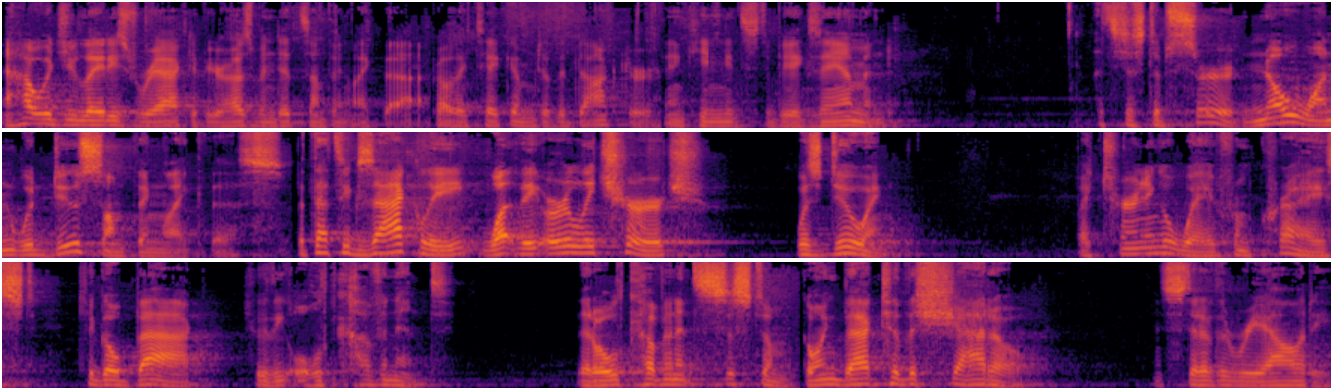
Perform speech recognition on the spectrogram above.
Now, how would you ladies react if your husband did something like that? Probably take him to the doctor. think he needs to be examined. That's just absurd. No one would do something like this. But that's exactly what the early church was doing by turning away from Christ to go back to the old covenant. That old covenant system, going back to the shadow instead of the reality.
